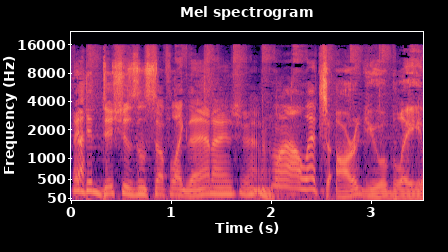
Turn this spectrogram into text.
I did dishes and stuff like that. I, I don't know. Well, that's arguably, you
